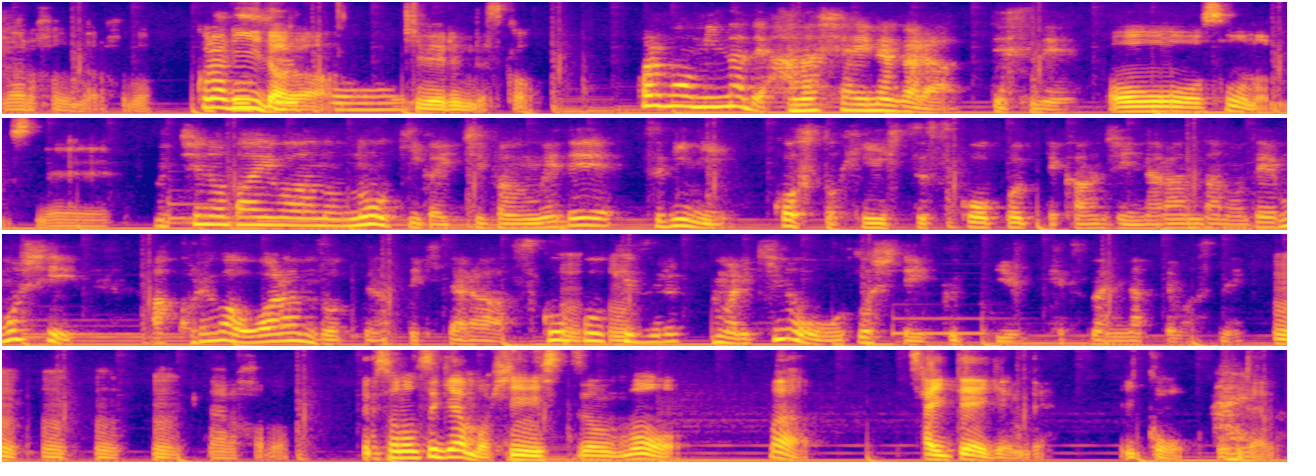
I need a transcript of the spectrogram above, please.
ー、なるほど、なるほど。これはリーダーが決めるんですか？これもみんなで話し合いながらですね。おお、そうなんですね。うちの場合はあの納期が一番上で、次にコスト、品質、スコープって感じに並んだので、もし、あ、これは終わらんぞってなってきたら、スコープを削る、つまり機能を落としていくっていう決断になってますね。うんうんうんうん、なるほど。で、その次はもう品質も、まあ、最低限でいこうみたいな。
